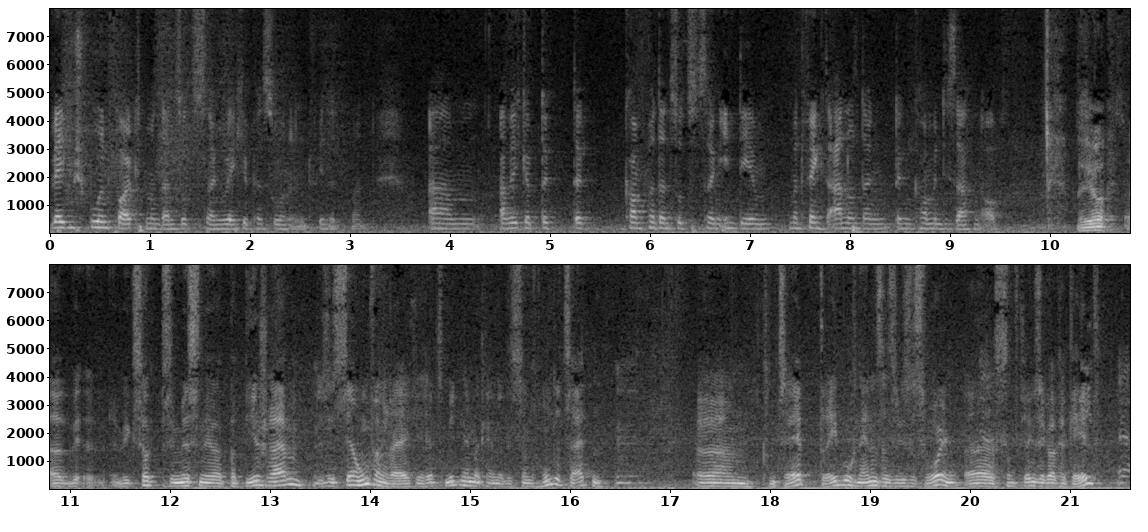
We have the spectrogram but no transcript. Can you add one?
welchen Spuren folgt man dann sozusagen? Welche Personen findet man? Ähm, aber ich glaube, da, da kommt man dann sozusagen in dem, man fängt an und dann, dann kommen die Sachen auf. Naja, äh, wie, wie gesagt, Sie müssen ja Papier schreiben. Das ist sehr umfangreich. Ich hätte es mitnehmen können. Das sind 100 Seiten. Ähm, Konzept, Drehbuch, nennen Sie es, wie Sie es wollen. Äh, Ja. Sonst kriegen Sie gar kein Geld. Ja,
